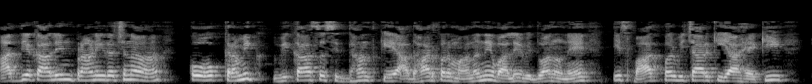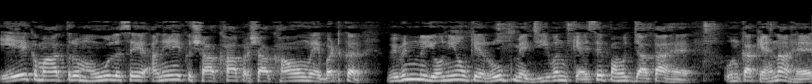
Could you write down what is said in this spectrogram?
आद्यकालीन प्राणी रचना को क्रमिक विकास सिद्धांत के आधार पर मानने वाले विद्वानों ने इस बात पर विचार किया है कि एकमात्र मूल से अनेक शाखा प्रशाखाओं में बटकर विभिन्न योनियों के रूप में जीवन कैसे पहुँच जाता है। उनका कहना है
